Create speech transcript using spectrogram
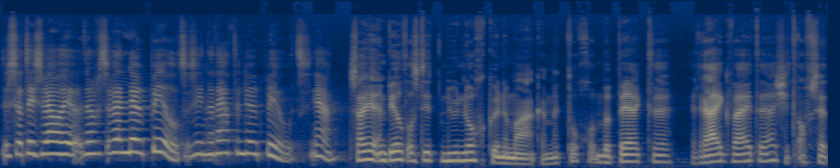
Dus dat is wel, heel, dat is wel een leuk beeld. Dat is inderdaad een leuk beeld, ja. Zou je een beeld als dit nu nog kunnen maken? Met toch een beperkte rijkwijde? Als je het afzet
